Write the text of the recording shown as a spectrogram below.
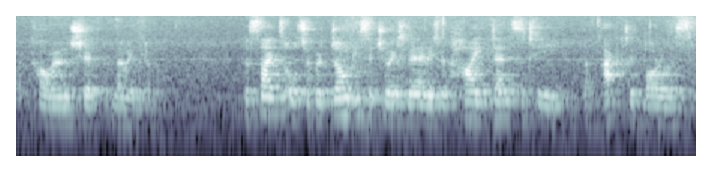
like car ownership, low income. The sites are also predominantly situated in areas with high density of active borrowers.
